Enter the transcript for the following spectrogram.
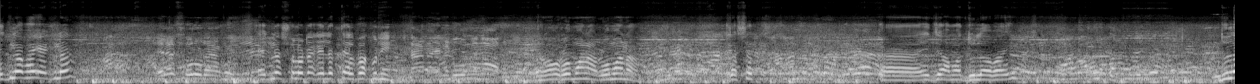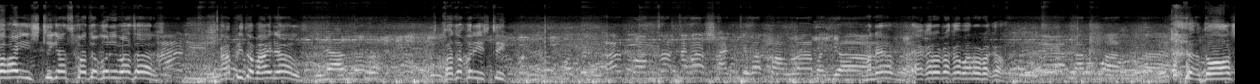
এগুলো ভাই এগুলো? এগুলো ষোলো টাকা এগুলো না রো- রোমানা রোমানা। দর্শক এই যে আমার দুলা ভাই দুলা ভাই স্টিক আজ কত করি বাজার? আপনি তো ভাইরাল। কত করে স্টিক? মানে এগারো টাকা বারো টাকা। দশ।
